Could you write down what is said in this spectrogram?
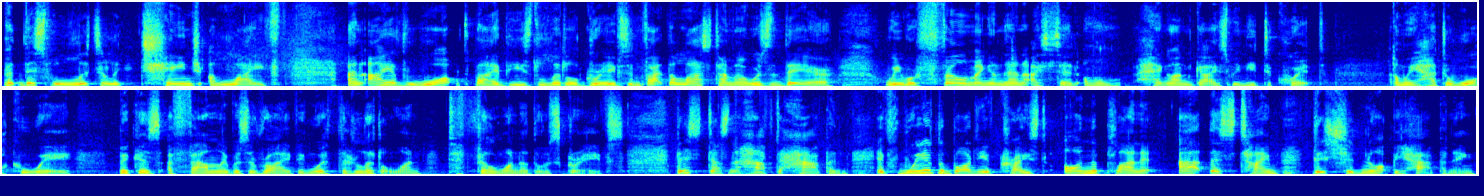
But this will literally change a life. And I have walked by these little graves. In fact, the last time I was there, we were filming, and then I said, Oh, hang on, guys, we need to quit. And we had to walk away because a family was arriving with their little one to fill one of those graves. This doesn't have to happen. If we're the body of Christ on the planet at this time, this should not be happening.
